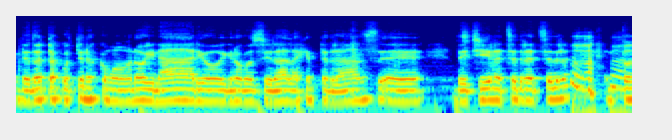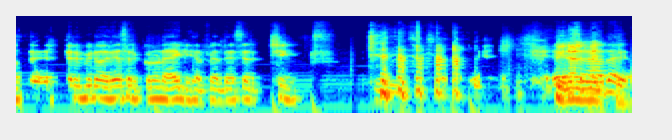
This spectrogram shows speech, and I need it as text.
de todas estas cuestiones como no binario y que no consideraba a la gente trans eh, de China, etcétera, etcétera. Entonces el término debería ser con una X, al final debe ser chinks. Finalmente.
